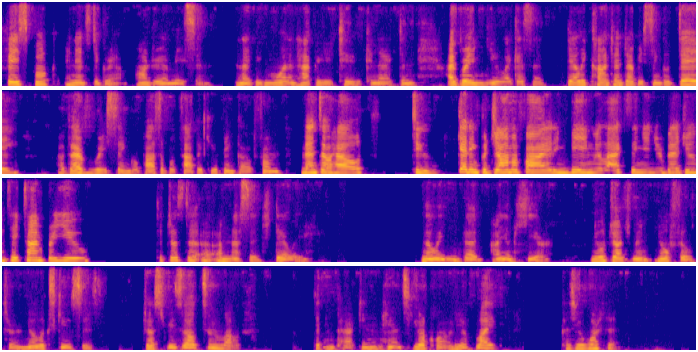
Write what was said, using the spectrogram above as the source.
Facebook, and Instagram, Andrea Mason. And I'd be more than happy to connect. And I bring you, like I said, daily content every single day of every single possible topic you think of, from mental health to getting pajamified and being relaxing in your bedroom. Take time for you to just a, a message daily knowing that I am here. No judgment, no filter, no excuses, just results in love to impact and enhance your quality of life because you're worth it.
